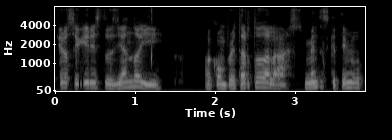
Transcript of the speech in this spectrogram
quiero seguir estudiando y a completar todas las mentes que tengo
